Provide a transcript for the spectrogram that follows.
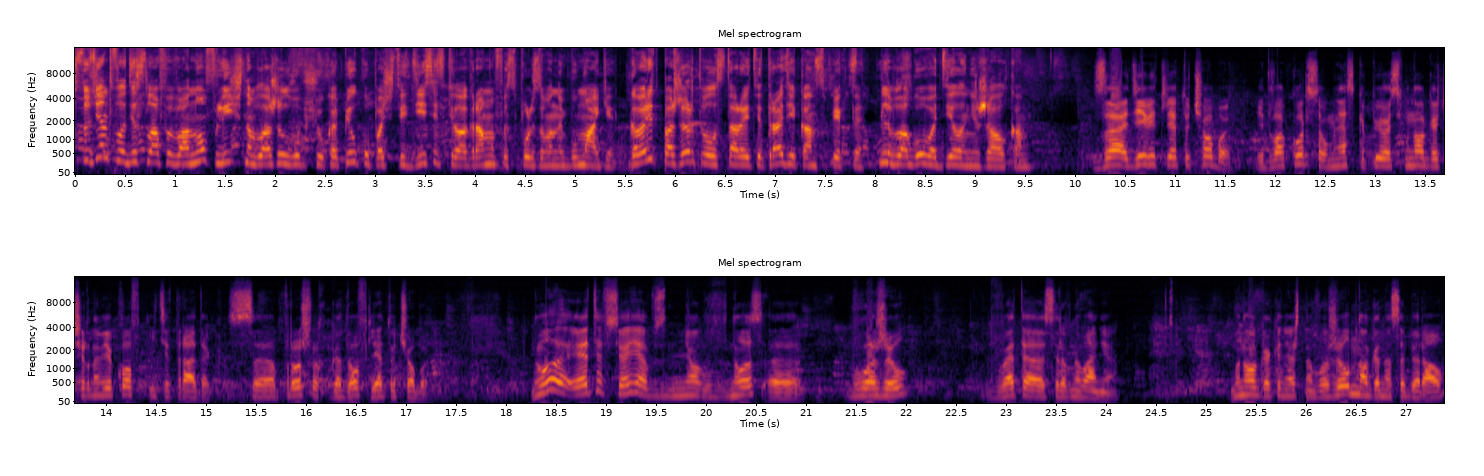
Студент Владислав Иванов лично вложил в общую копилку почти 10 килограммов использованной бумаги. Говорит, пожертвовал старые тетради и конспекты. Для благого дела не жалко. За 9 лет учебы и два курса у меня скопилось много черновиков и тетрадок с прошлых годов лет учебы. Ну, это все я в нос э, вложил в это соревнование. Много, конечно, вложил, много насобирал.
